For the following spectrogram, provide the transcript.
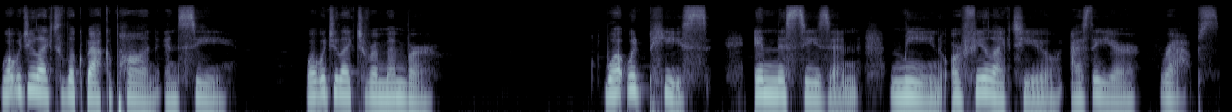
what would you like to look back upon and see? What would you like to remember? What would peace in this season mean or feel like to you as the year wraps?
